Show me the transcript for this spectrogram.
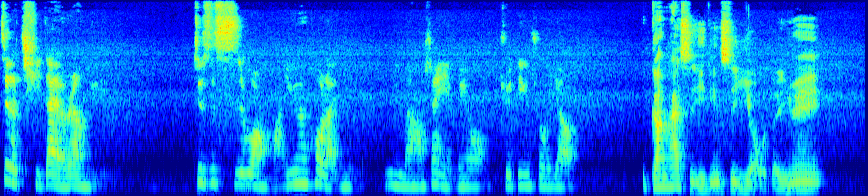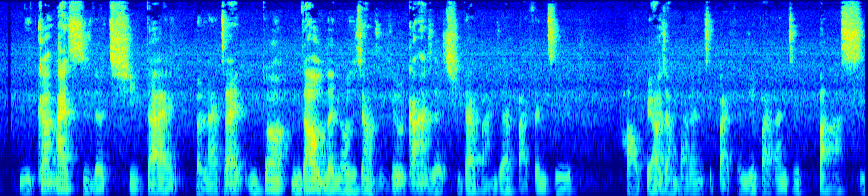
这个期待有让你就是失望吗？因为后来你你们好像也没有决定说要刚开始一定是有的，因为你刚开始的期待本来在你都你知道人都是这样子，就是刚开始的期待本来在百分之好，不要讲百分之百分，就百分之八十。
